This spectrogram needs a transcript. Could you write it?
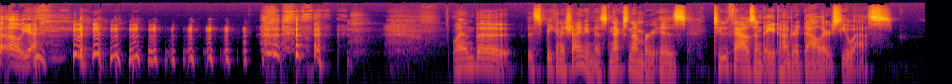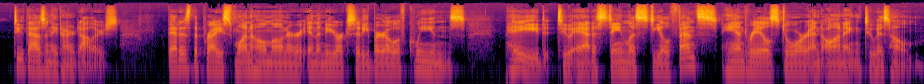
Oh yeah. When the speaking of shininess, next number is two thousand eight hundred dollars US. Two thousand eight hundred dollars. That is the price one homeowner in the New York City borough of Queens paid to add a stainless steel fence, handrails, door, and awning to his home.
